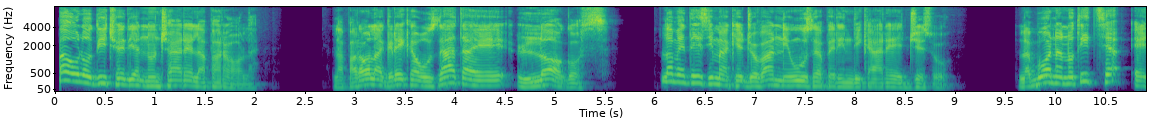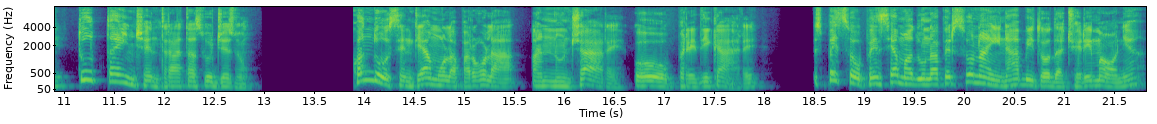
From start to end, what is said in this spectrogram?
Paolo dice di annunciare la parola. La parola greca usata è logos, la medesima che Giovanni usa per indicare Gesù. La buona notizia è tutta incentrata su Gesù. Quando sentiamo la parola annunciare o predicare, spesso pensiamo ad una persona in abito da cerimonia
